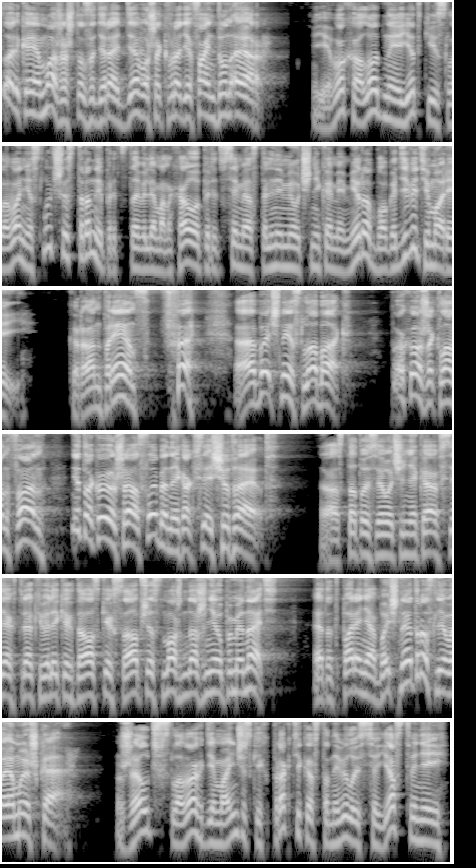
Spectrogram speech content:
«Только и можешь что задирать девушек вроде Файндун-Эр». Его холодные едкие слова не с лучшей стороны представили Манхао перед всеми остальными учениками мира бога девяти морей. «Кронпринц? Фа! Обычный слабак. Похоже, клан Фан не такой уж и особенный, как все считают. О статусе ученика всех трех великих даосских сообществ можно даже не упоминать. Этот парень обычная трусливая мышка!» Желчь в словах демонических практиков становилась все явственней,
